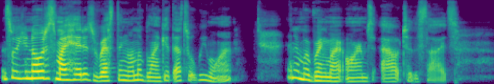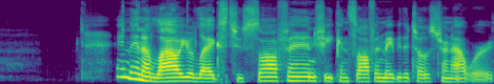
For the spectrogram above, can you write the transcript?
And so you notice my head is resting on the blanket. That's what we want. And I'm going to bring my arms out to the sides. And then allow your legs to soften. Feet can soften. Maybe the toes turn outward.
